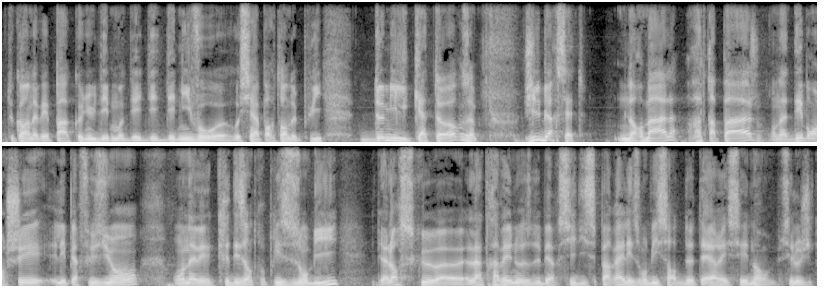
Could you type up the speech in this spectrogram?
En tout cas, on n'avait pas connu des, des, des, niveaux euh, aussi importants depuis 2014. Gilles Berset, normal, rattrapage, on a débranché les perfusions, on avait créé des entreprises zombies. Et bien lorsque euh, l'intraveineuse de Bercy disparaît, les zombies sortent de terre et c'est non, c'est logique.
